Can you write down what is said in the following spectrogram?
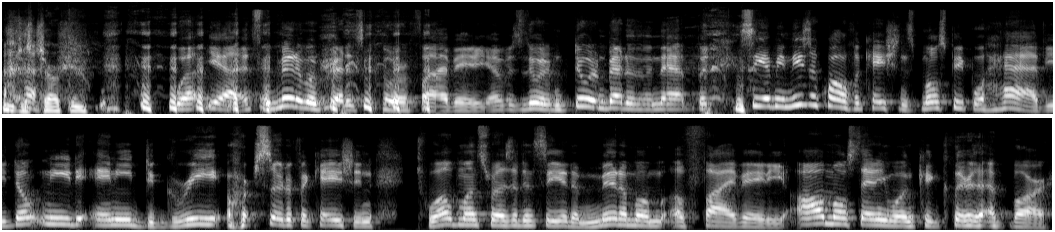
I'm just joking. well, yeah, it's the minimum credit score of 580. I was doing doing better than that, but see, I mean, these are qualifications most people have. You don't need any degree or certification. 12 months residency and a minimum of 580. Almost anyone can clear that bar.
